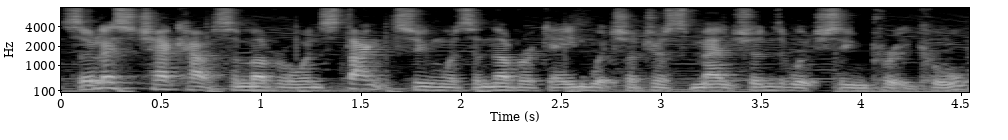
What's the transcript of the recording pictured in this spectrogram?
So let's check out some other ones. Dank Tomb was another game which I just mentioned, which seemed pretty cool.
